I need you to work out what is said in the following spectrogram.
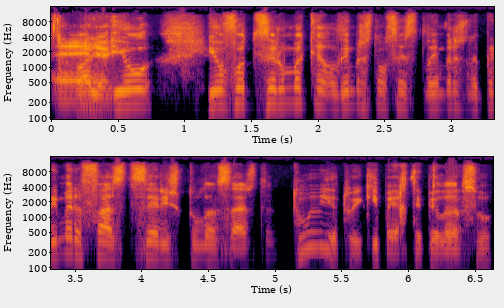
É... Olha, eu, eu vou dizer uma que lembras, não sei se te lembras, na primeira fase de séries que tu lançaste, tu e a tua equipa, a RTP lançou,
